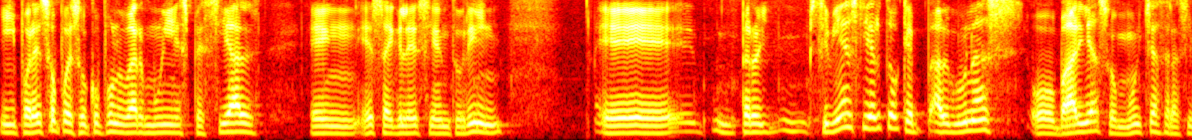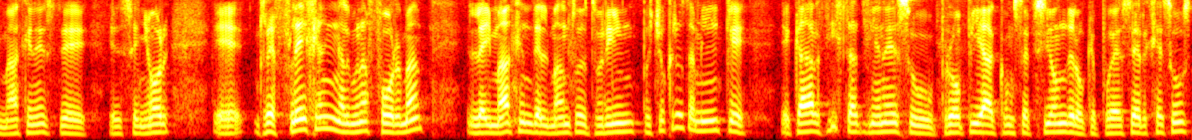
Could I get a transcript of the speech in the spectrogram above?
y por eso pues ocupa un lugar muy especial en esa iglesia en Turín. Eh, pero si bien es cierto que algunas o varias o muchas de las imágenes del Señor eh, reflejan en alguna forma la imagen del manto de Turín, pues yo creo también que cada artista tiene su propia concepción de lo que puede ser Jesús.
